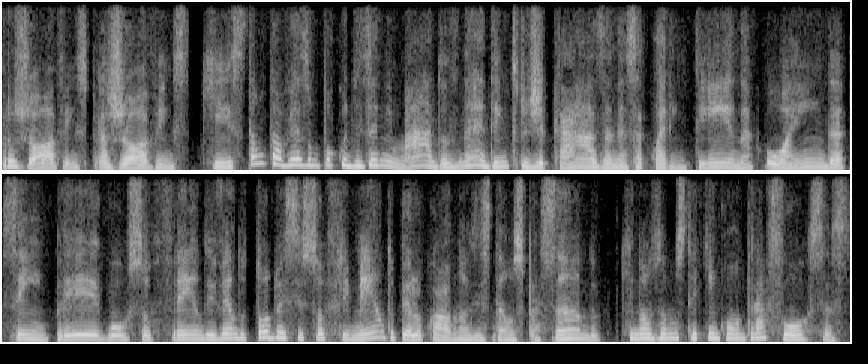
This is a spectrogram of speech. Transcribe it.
para os jovens, para jovens que estão talvez um pouco desanimados, né, dentro de casa, nessa quarentena, ou ainda sem emprego, ou sofrendo e vendo todo esse sofrimento pelo qual nós estamos passando, que nós vamos ter que encontrar forças,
